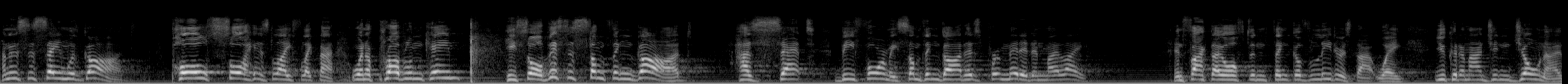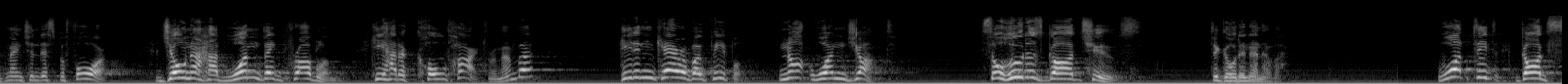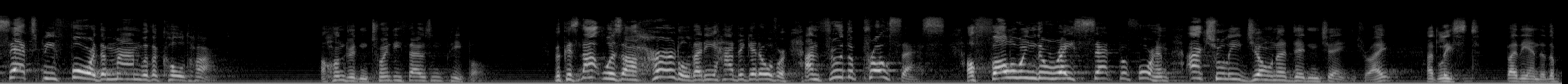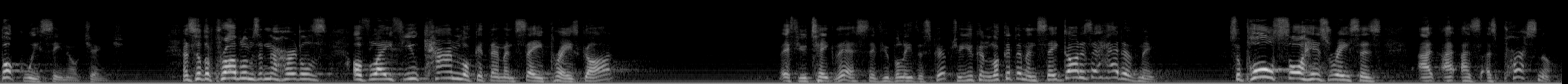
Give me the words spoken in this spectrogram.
And it's the same with God. Paul saw his life like that. When a problem came, he saw this is something God has set before me, something God has permitted in my life. In fact, I often think of leaders that way. You could imagine Jonah. I've mentioned this before. Jonah had one big problem he had a cold heart, remember? He didn't care about people, not one jot. So, who does God choose to go to Nineveh? What did God set before the man with a cold heart? 120,000 people. Because that was a hurdle that he had to get over. And through the process of following the race set before him, actually, Jonah didn't change, right? At least by the end of the book, we see no change. And so the problems and the hurdles of life, you can look at them and say, Praise God. If you take this, if you believe the scripture, you can look at them and say, God is ahead of me. So Paul saw his race as, as, as personal,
